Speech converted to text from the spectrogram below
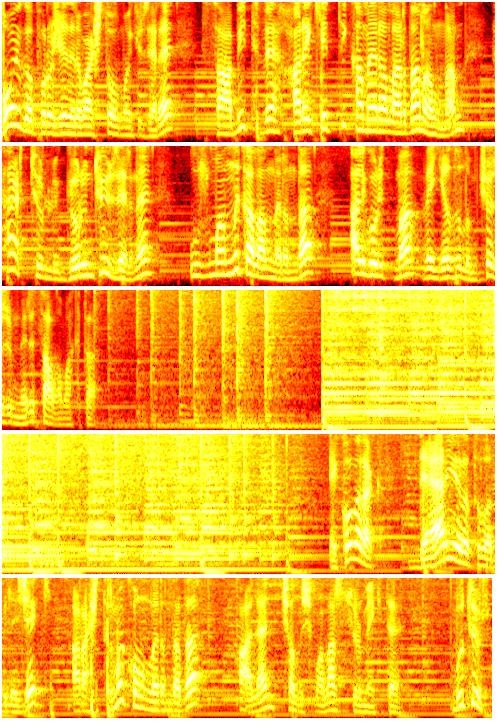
Boyga projeleri başta olmak üzere sabit ve hareketli kameralardan alınan her türlü görüntü üzerine uzmanlık alanlarında algoritma ve yazılım çözümleri sağlamakta. Ek olarak değer yaratılabilecek araştırma konularında da halen çalışmalar sürmekte. Bu tür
